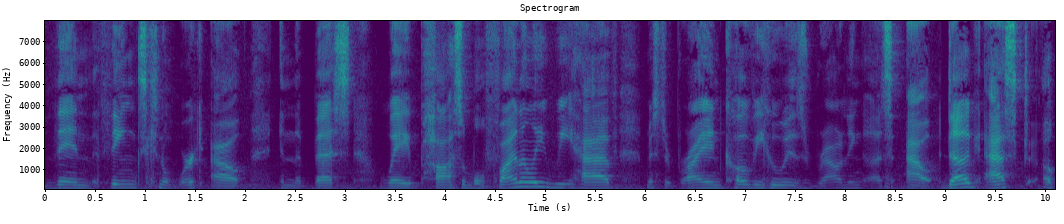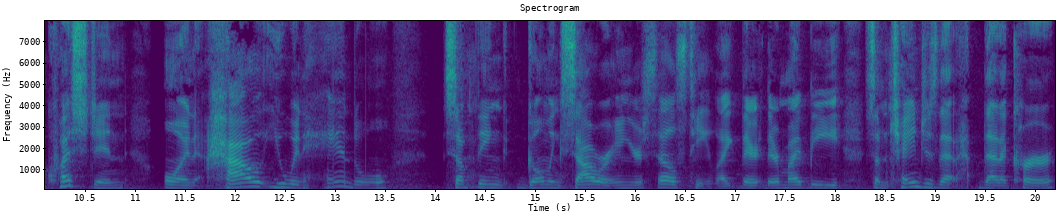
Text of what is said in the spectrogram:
then things can work out in the best way possible. Finally we have mr brian covey who is rounding us out. Doug asked a question on how you would handle something going sour in your sales team. Like there there might be some changes that that occur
